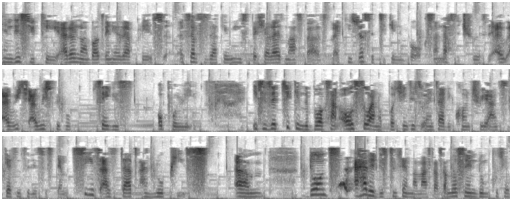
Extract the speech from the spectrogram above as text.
in this UK. I don't know about any other place, except it's like a really specialized masters. Like it's just a tick in the box, and that's the truth. I, I wish I wish people say this openly. It is a tick in the box and also an opportunity to enter the country and to get into the system. See it as that and no peace um, don't, I had a distinction in my master's. I'm not saying don't put your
